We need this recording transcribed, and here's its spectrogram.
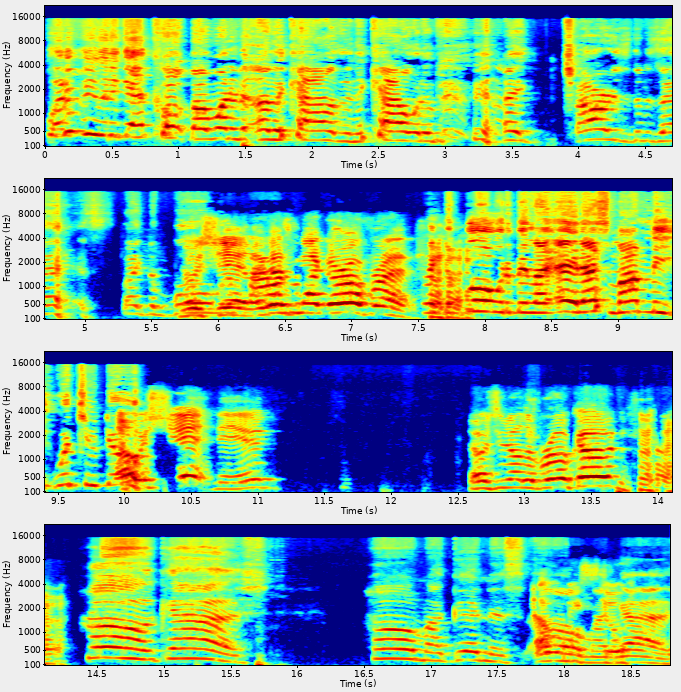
what if he would have got caught by one of the other cows and the cow would have like charged his ass? Like the bull. no shit. Like that's my girlfriend. like the bull would have been like, "Hey, that's my meat. What you doing?" oh shit, dude. Don't you know the bro code? Oh gosh. Oh my goodness. would oh be my so gosh.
